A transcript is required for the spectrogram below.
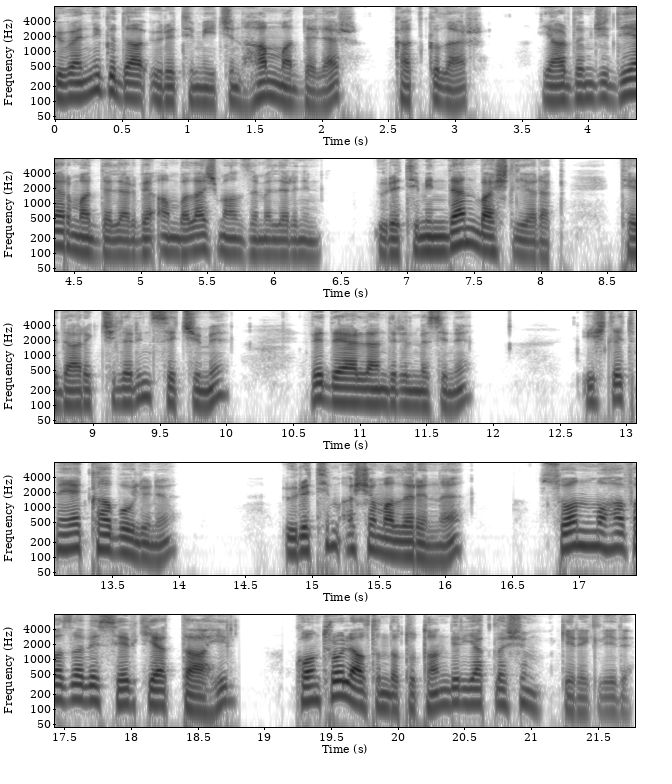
güvenli gıda üretimi için ham maddeler, katkılar, yardımcı diğer maddeler ve ambalaj malzemelerinin üretiminden başlayarak tedarikçilerin seçimi ve değerlendirilmesini, işletmeye kabulünü, üretim aşamalarını, son muhafaza ve sevkiyat dahil kontrol altında tutan bir yaklaşım gerekliydi.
